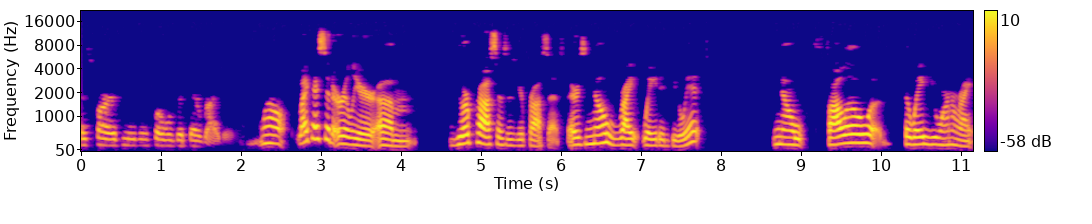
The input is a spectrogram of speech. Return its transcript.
as far as moving forward with their writing? Well, like I said earlier, um, your process is your process. There's no right way to do it. You know, follow the way you want to write.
